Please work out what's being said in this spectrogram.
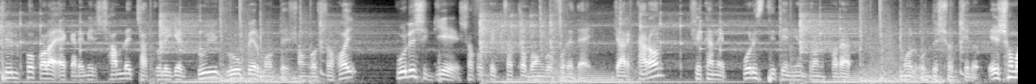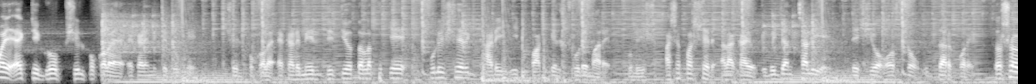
শিল্পকলা একাডেমির সামনে ছাত্রলীগের দুই গ্রুপের মধ্যে সংঘর্ষ হয়। পুলিশ গিয়ে সকলকে ছত্রভঙ্গ করে দেয়। যার কারণ সেখানে পরিস্থিতি নিয়ন্ত্রণ করার মূল উদ্দেশ্য ছিল। এ সময় একটি গ্রুপ শিল্পকলা একাডেমিতে ঢুকে। শিল্পকলা একাডেমির দ্বিতীয় তলা থেকে পুলিশের গাড়ি ইট পাটকেল ছুড়ে মারে। পুলিশ আশেপাশের এলাকায় অভিযান চালিয়ে দেশীয় অস্ত্র উদ্ধার করে। দর্শক,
